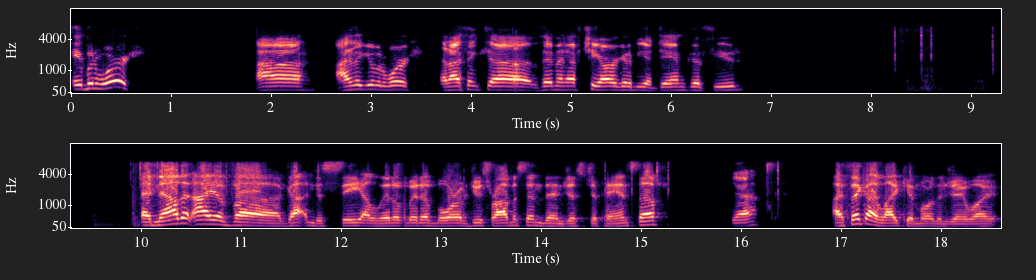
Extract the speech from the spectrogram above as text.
it would work. Uh, I think it would work, and I think uh, them and FTR are going to be a damn good feud. And now that I have uh, gotten to see a little bit of more of Juice Robinson than just Japan stuff, Yeah, I think I like him more than Jay White.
